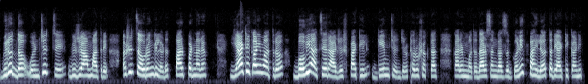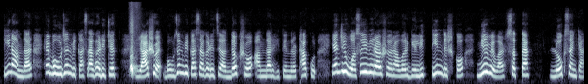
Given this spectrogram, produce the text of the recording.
विरुद्ध वंचितचे विजया म्हात्रे अशी चौरंगी लढत पार पडणार आहे. या ठिकाणी मात्र बवियाचे राजेश पाटील गेम चेंजर ठरू शकतात. कारण मतदारसंघाचं गणित पाहिलं तर या ठिकाणी तीन आमदार हे बहुजन विकास आघाडीचे आहेत याशिवाय बहुजन विकास आघाडीचे अध्यक्ष आमदार हितेंद्र ठाकूर यांची वसई विरार शहरावर गेली तीन दशकं निर्विवाद सत्ता. लोकसंख्या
